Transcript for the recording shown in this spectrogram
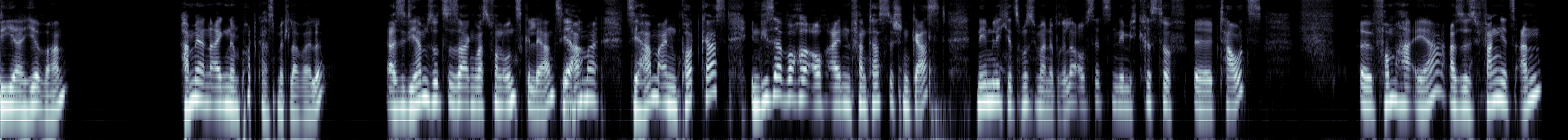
die ja hier waren, haben ja einen eigenen Podcast mittlerweile. Also die haben sozusagen was von uns gelernt. Sie, Ja. haben, sie haben einen Podcast. In dieser Woche auch einen fantastischen Gast, nämlich, jetzt muss ich meine Brille aufsetzen, nämlich Christoph äh, Tautz äh, vom HR. Also sie fangen jetzt an,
